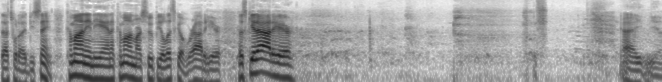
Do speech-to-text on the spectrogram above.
That's what I'd be saying. Come on, Indiana. Come on, Marsupial. Let's go. We're out of here. Let's get out of here. I, yeah.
